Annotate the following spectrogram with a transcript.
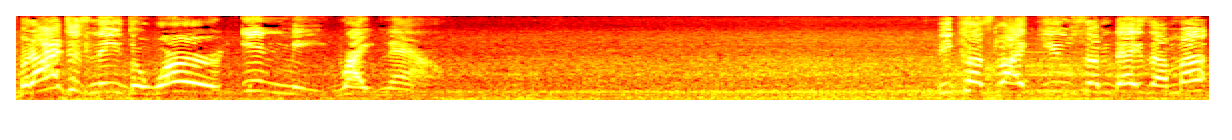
But I just need the word in me right now. Because like you, some days I'm up,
